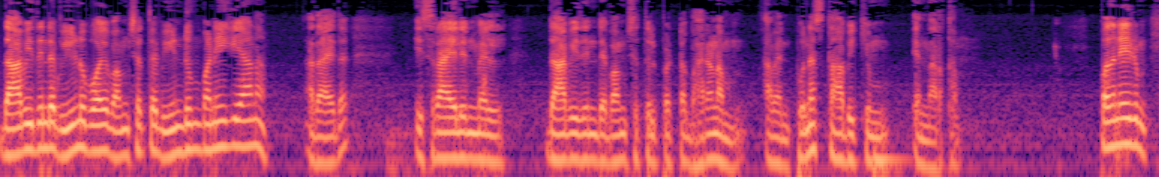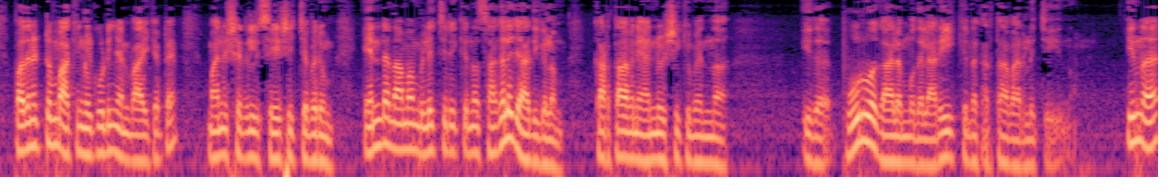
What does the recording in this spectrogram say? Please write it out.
ദാവീദിന്റെ വീണുപോയ വംശത്തെ വീണ്ടും പണിയുകയാണ്. അതായത് ഇസ്രായേലിന്മേൽ ദാവീദിന്റെ വംശത്തിൽപ്പെട്ട ഭരണം അവൻ പുനഃസ്ഥാപിക്കും എന്നർത്ഥം. പതിനേഴും പതിനെട്ടും വാക്യങ്ങൾ കൂടി ഞാൻ വായിക്കട്ടെ. മനുഷ്യരിൽ ശേഷിച്ചവരും എന്റെ നാമം വിളിച്ചിരിക്കുന്ന സകല ജാതികളും കർത്താവിനെ അന്വേഷിക്കുമെന്ന് ഇത് പൂർവകാലം മുതൽ അറിയിക്കുന്ന കർത്താവ് അരളി ചെയ്യുന്നു. ഇന്ന്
